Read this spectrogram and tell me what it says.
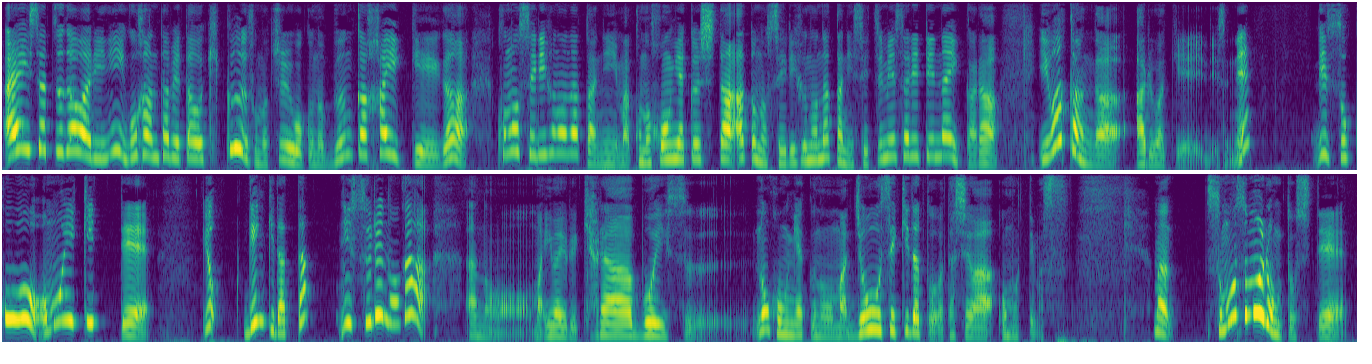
挨拶代わりにご飯食べたを聞くその中国の文化背景がこのセリフの中に、まあ、この翻訳した後のセリフの中に説明されてないから違和感があるわけですね。でそこを思い切って「よ元気だった?」にするのがあの、まあ、いわゆるキャラボイスの翻訳の、まあ、定石だと私は思ってます。まあ、そもそも論として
